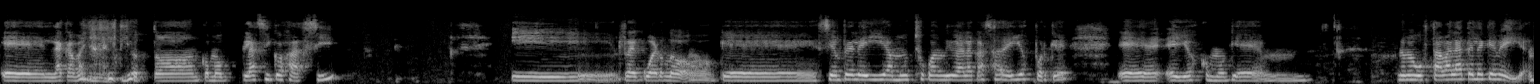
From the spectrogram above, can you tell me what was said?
eh, La cabaña del tío Tom, como clásicos así. Y recuerdo que siempre leía mucho cuando iba a la casa de ellos porque eh, ellos como que mm, no me gustaba la tele que veían.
